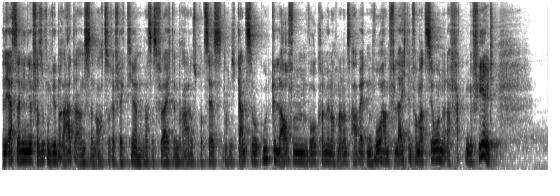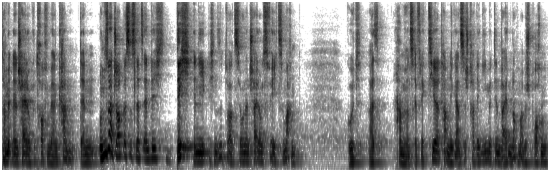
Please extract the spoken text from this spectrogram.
in erster Linie versuchen wir Berater uns dann auch zu reflektieren. Was ist vielleicht im Beratungsprozess noch nicht ganz so gut gelaufen? Wo können wir noch mal an uns arbeiten? Wo haben vielleicht Informationen oder Fakten gefehlt? damit eine Entscheidung getroffen werden kann. Denn unser Job ist es letztendlich, dich in jeglichen Situationen entscheidungsfähig zu machen. Gut, also haben wir uns reflektiert, haben die ganze Strategie mit den beiden nochmal besprochen.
